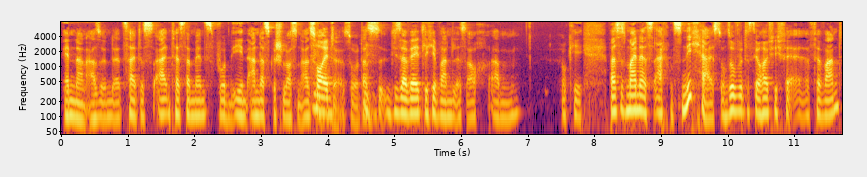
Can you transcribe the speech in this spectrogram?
ändern. Also in der Zeit des Alten Testaments wurden Ehen anders geschlossen als mhm. heute. So, dass mhm. dieser weltliche Wandel ist auch ähm, okay. Was es meines Erachtens nicht heißt, und so wird es ja häufig ver äh, verwandt,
